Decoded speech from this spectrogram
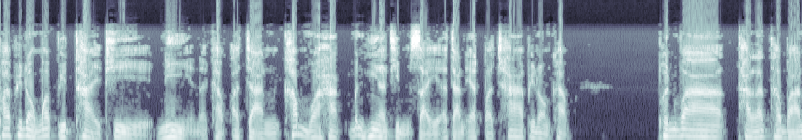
พาพี่น้องมาปิดท้ายที่นี่นะครับ อาจารย์คำว่าหักมันเฮียถิ่มใสอาจารย์แอดประชาพี่น้องครับ เพิ่นว่าถ้ารัฐบาล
